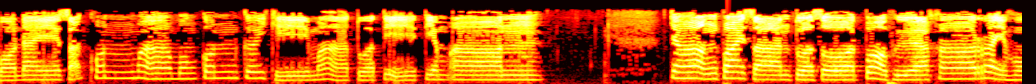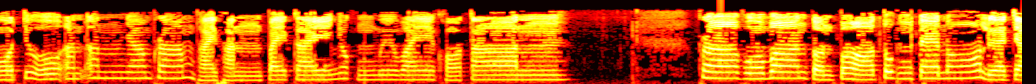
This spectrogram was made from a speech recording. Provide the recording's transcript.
บ่ได้สักคนมามงคลเคยขี่มาตัวตีเตรียมอ่านจ้างป้ายสารตัวโสดป้อเผื่อคาไรโหดจูอันอันยามพรามภายพันไปไกลยกมือไว้ขอตาน พระผู้บ้านตนป่อตุกแต่นอเหลือใจ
